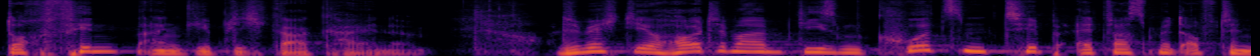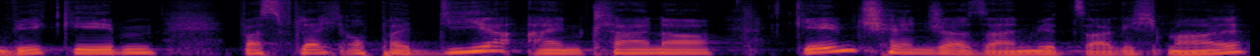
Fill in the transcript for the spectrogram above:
doch finden angeblich gar keine. Und ich möchte dir heute mal mit diesem kurzen Tipp etwas mit auf den Weg geben, was vielleicht auch bei dir ein kleiner Gamechanger sein wird, sage ich mal.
